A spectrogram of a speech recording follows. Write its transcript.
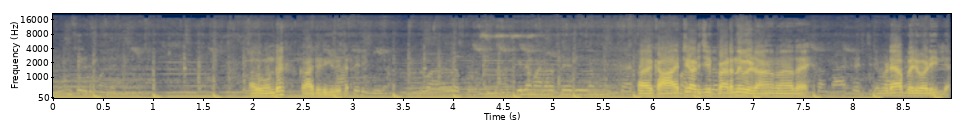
മൂന്ന് സൈഡ് മല. അതുകൊണ്ട് കാറ്റടിക്കൂല അതെ കാറ്റ് അടിച്ച് പെടന്ന് വീഴാൻ അതെ. ഇവിടെ ആ പരിപാടി ഇല്ല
